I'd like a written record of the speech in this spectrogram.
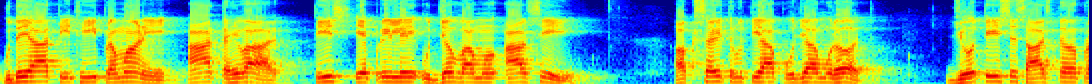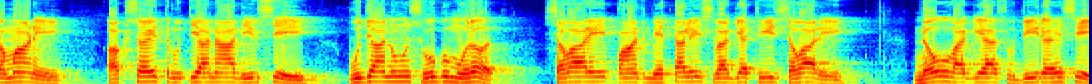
ઉદયા તિથિ પ્રમાણે આ તહેવાર ત્રીસ એપ્રિલે ઉજવવામાં આવશે. અક્ષય તૃતીયા પૂજા મુહૂર્ત. જ્યોતિષ શાસ્ત્ર પ્રમાણે અક્ષય તૃતીયાના દિવસે પૂજાનું શુભ મુહૂર્ત સવારે પાંચ બેતાલીસ વાગ્યાથી સવારે નવ વાગ્યા સુધી રહેશે.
